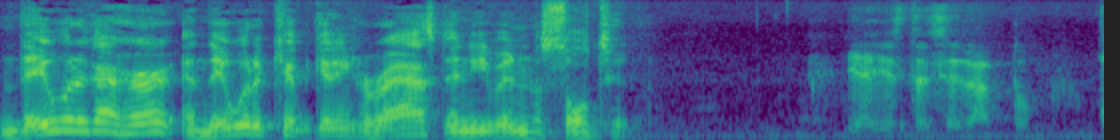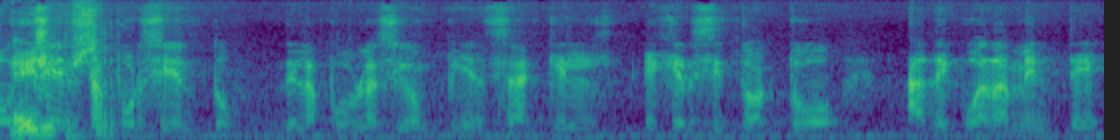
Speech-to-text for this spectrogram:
they would have got hurt and they would have kept getting harassed and even assaulted. y ahí está ese dato. 80%. 80% de la población piensa que el ejército actuó adecuadamente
